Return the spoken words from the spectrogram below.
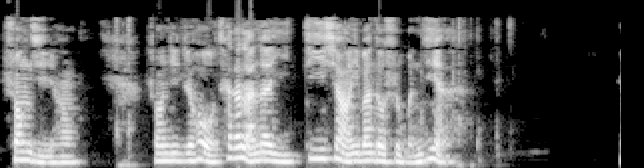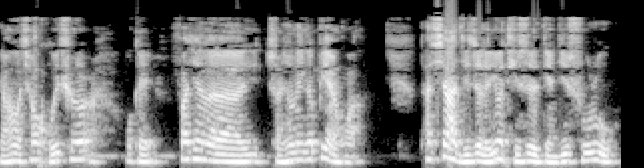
双击哈，双击之后，菜单栏的一第一项一般都是文件，然后敲回车，OK，发现了产生了一个变化，它下级这里又提示点击输入，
